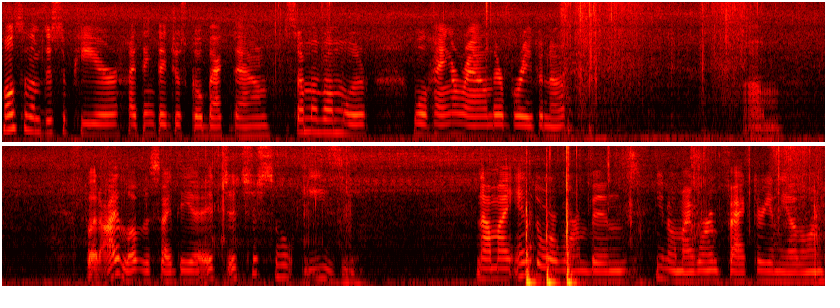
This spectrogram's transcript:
Most of them disappear. I think they just go back down. Some of them will, will hang around. They're brave enough. Um, but I love this idea. It, it's just so easy. Now my indoor worm bins, you know, my worm factory and the other one,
